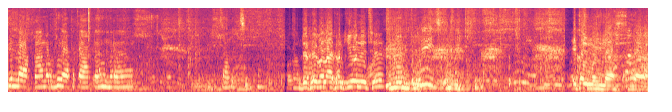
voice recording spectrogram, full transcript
जिल्ला हमर धिया पुता के हमरा देखै वाला एखन कियो नहि छै? एकल महिला यहाँ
